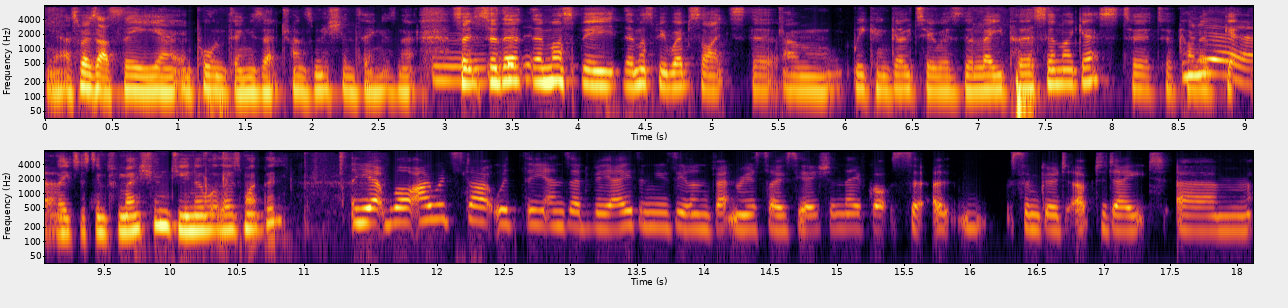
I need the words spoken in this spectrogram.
yeah. I suppose that's the uh, important thing is that transmission thing, isn't it? Mm, so, so there, there must be there must be websites that um we can go to as the layperson, I guess, to, to kind of get the latest information. Do you know what those might be? Yeah, well, I would start with the NZVA, the New Zealand Veterinary Association. They've got s- uh, some good up-to-date um,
